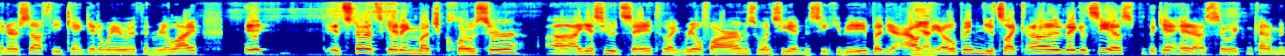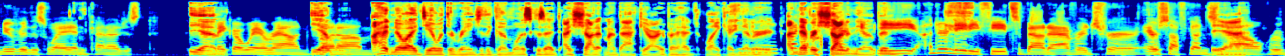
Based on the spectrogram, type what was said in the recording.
in airsoft that you can't get away with in real life. It it starts getting much closer. Uh, I guess you would say to like real farms once you get into CQB, but yeah, out Yeah. in the open, it's like uh, they can see us, but they can't hit us, so we can kind of maneuver this way and kind of just yeah. make our way around. Yeah, but, um, I had no idea what the range of the gun was because I, I shot it in my backyard, but I had like I'd never It's I like never shot it in the open. 180 180 feet's about average for airsoft guns Yeah. now. We're-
